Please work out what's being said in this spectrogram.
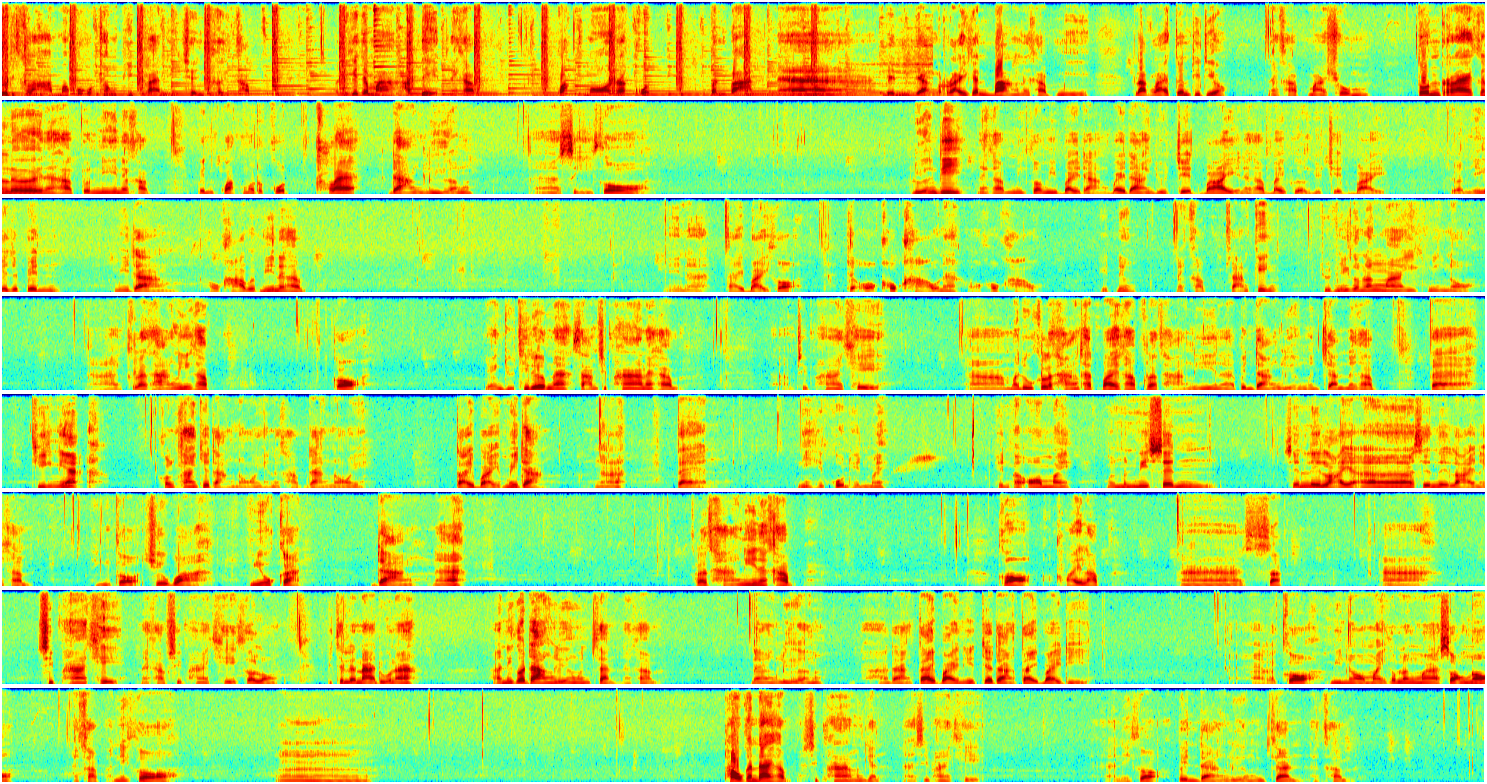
สวัสดีครับมาพบกับช่องพีแพลนอีกเช่นเคยครับ วันนี้ก็จะมาอัปเดตนะครับ กวักมรกตบ้านๆนะเป็นอย่างไรกันบ้างนะครับ มีหลากหลายต้นทีเดียวนะครับ มาชมต้นแรกกันเลยนะครับต้นนี้นะครับ เป็นกวักมรกตแคละด่างเหลืองนะสีก็ เหลืองดีนะครับมีก็มีใบด่างใบด่างอยู่ 7 ใบนะครับ ใบเผือกอยู่ 7 ใบ ส่วนนี้ก็จะเป็นมีด่างขาวๆแบบนี้นะครับ นี่นะใต้ใบก็จะออกขาวๆนะ ออกขาวๆนิดหนึ่งนะครับสามกิ่ง จุดนี้กำลังมาอีกหนึ่งหนอกระถางนี้ครับ ก็ยังอยู่ที่เดิมนะ 35 นะครับ 35K อ่ามาดูกระถางถัดไปครับ กระถางนี้นะ เป็นด่างเหลืองเหมือนกันนะครับ แต่กิ่งเนี้ยค่อนข้างจะด่างน้อยนะครับ ด่างน้อยใตายใบไม่ด่างนะแต่นี่ทุกคนเห็นไหม เห็นผ้าอ้อมไหมเหมือนมันมีเส้นเส้นลายๆอะอ่าเส้นลายๆนะครับถึงก็เชื่อว่ามีโอกาสด่างนะกระถางนี้นะครับ ก็ใครรับอ่าสักอ่า 15K นะครับ 15K ก็ลองพิจารณาดูนะ อันนี้ก็ด่างเหลืองเหมือนกันนะครับ ด่างเหลือง ด่างใต้ใบนี้จะด่างใต้ใบดี แล้วก็มีหน่อใหม่กำลังมา 2 หน่อนะครับ อันนี้ก็เท่ากันได้ครับ 15 เหมือนกันนะ 15K อันนี้ก็เป็นด่างเหลืองเหมือนกันนะครับ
